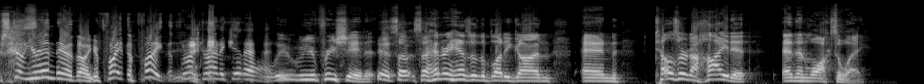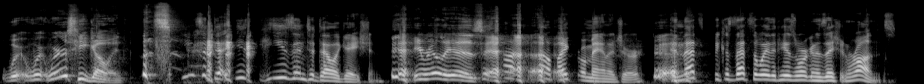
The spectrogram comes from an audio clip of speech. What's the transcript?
still you're in there though. You're fighting the fight. That's what I'm trying to get at. We, we appreciate it. Yeah, so so Henry hands her the bloody gun and tells her to hide it, and then walks away. Where, where, where is he going? He's, a de- he's, he's into delegation, yeah, he really is. Yeah. not, not a micromanager, and that's because that's the way that his organization runs.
